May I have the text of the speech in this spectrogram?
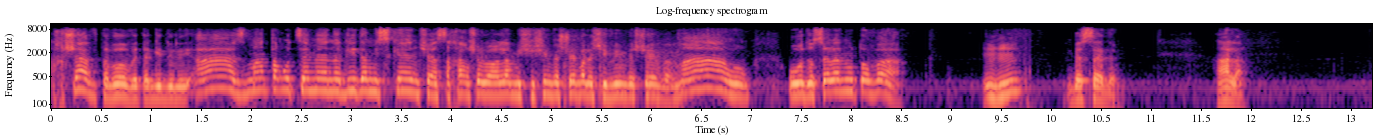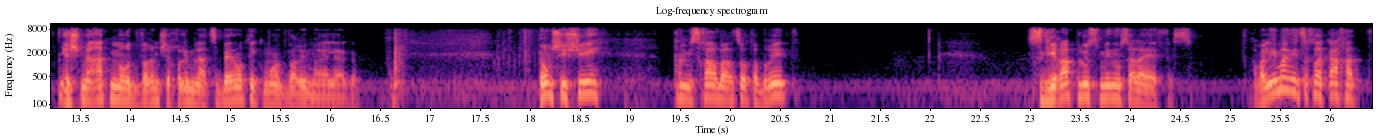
עכשיו תבואו ותגידו לי, אה, אז מה אתה רוצה מהנגיד המסכן שהשכר שלו עלה מ-67 ל-77? מה, הוא, הוא עוד עושה לנו טובה. Mm-hmm, בסדר. הלאה. יש מעט מאוד דברים שיכולים לעצבן אותי, כמו הדברים האלה אגב. יום שישי, המסחר בארצות הברית, סגירה פלוס מינוס על האפס. אבל אם אני צריך לקחת,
